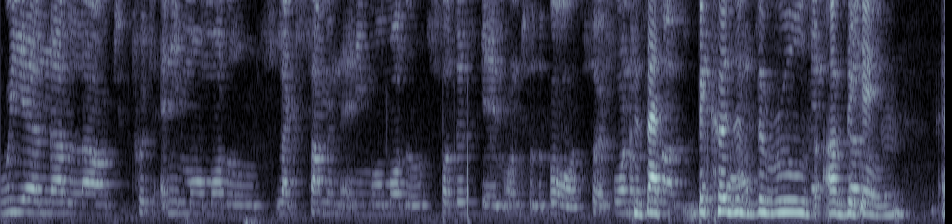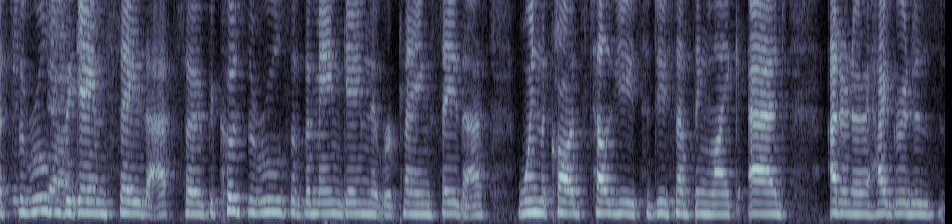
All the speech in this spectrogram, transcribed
we are not allowed to put any more models, like summon any more models for this game onto the board. So if one of that's because of the rules of the game. It's it- the rules of the game say that. So because the rules of the main game that we're playing say that, when the cards tell you to do something like add, I don't know, Hagrid is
